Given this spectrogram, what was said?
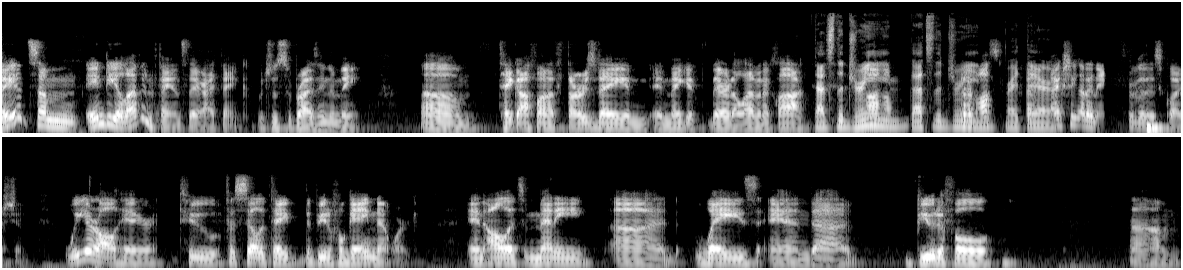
They had some Indy Eleven fans there, I think, which was surprising to me. Um, take off on a Thursday and, and make it there at eleven o'clock. That's the dream. Um, That's the dream also, right there. I actually got an answer for this question. We are all here to facilitate the beautiful game network in all its many uh, ways and uh, beautiful um,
